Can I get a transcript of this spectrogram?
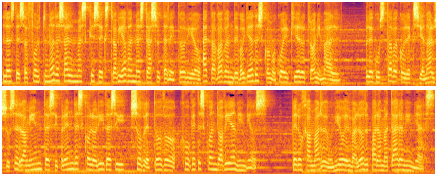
Las desafortunadas almas que se extraviaban hasta su territorio acababan degolladas como cualquier otro animal. Le gustaba coleccionar sus herramientas y prendas coloridas y, sobre todo, juguetes cuando había niños. Pero jamás reunió el valor para matar a niñas.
